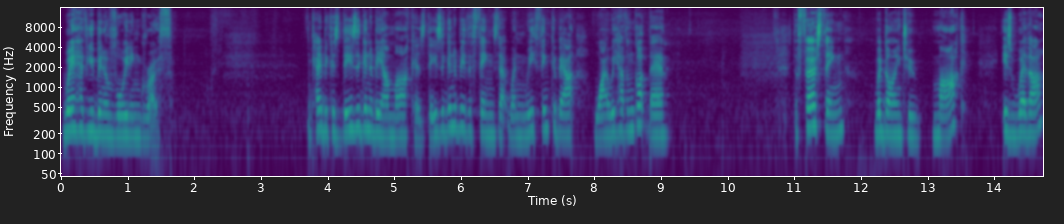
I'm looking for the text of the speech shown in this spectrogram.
where have you been avoiding growth okay because these are going to be our markers these are going to be the things that when we think about why we haven't got there the first thing we're going to mark is whether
